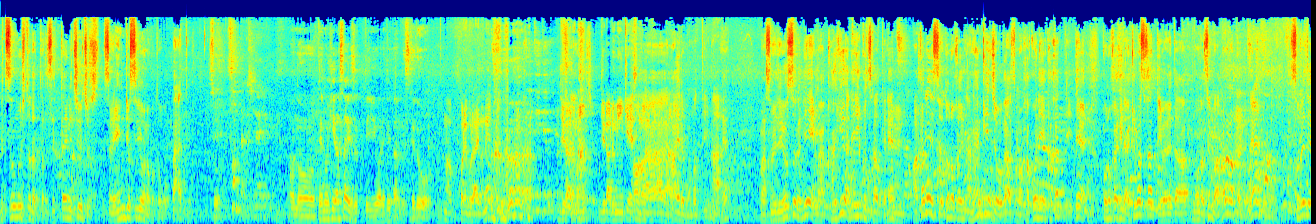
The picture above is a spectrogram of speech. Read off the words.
普通の人だったら絶対に躊躇しそれ遠慮するようなことをバーって。そう。あの手のひらサイズって言われてたんですけど。まあこれぐらいのね。ジュラルミンジュラルミンケースの中入るものっていう意味でね、はいまあ、それで要するに、まあ、鍵がねいくつかあってね、開かないですよ。どの鍵あ南京錠がその箱にかかっていてこの鍵で開きますかって言われたものは全部開かなかったんだよね、それで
